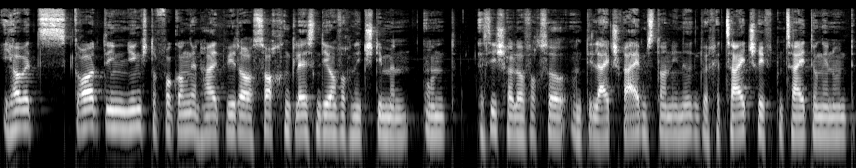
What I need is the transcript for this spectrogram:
Ich habe jetzt gerade in jüngster Vergangenheit wieder Sachen gelesen, die einfach nicht stimmen. Und es ist halt einfach so, und die Leute schreiben es dann in irgendwelche Zeitschriften, Zeitungen und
